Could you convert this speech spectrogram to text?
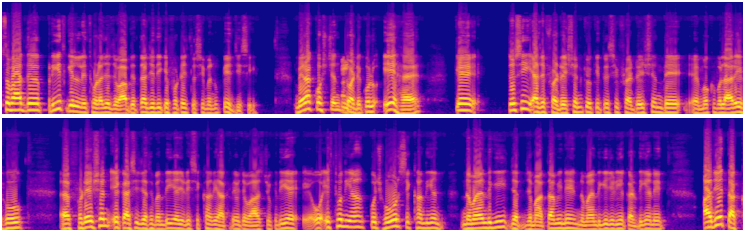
ਤੋਂ ਬਾਅਦ ਪ੍ਰੀਤ ਗਿੱਲ ਨੇ ਥੋੜਾ ਜਿਹਾ ਜਵਾਬ ਦਿੱਤਾ ਜਿਹਦੀ ਕਿ ਫੁਟੇਜ ਤੁਸੀਂ ਮੈਨੂੰ ਭੇਜੀ ਸੀ। ਮੇਰਾ ਕੁਐਸਚਨ ਤੁਹਾਡੇ ਕੋਲ ਇਹ ਹੈ ਕਿ ਤੁਸੀਂ ਐਜ਼ ਅ ਫੈਡਰੇਸ਼ਨ ਕਿਉਂਕਿ ਤੁਸੀਂ ਫੈਡਰੇਸ਼ਨ ਦੇ ਮੁੱਖ ਬੁਲਾਰੇ ਹੋ ਫੈਡਰੇਸ਼ਨ ਇੱਕ ਐਸੀ ਜਥੇਬੰਦੀ ਹੈ ਜਿਹੜੀ ਸਿੱਖਾਂ ਦੇ ਹੱਕ ਦੇ ਵਿੱਚ ਆਵਾਜ਼ ਚੁੱਕਦੀ ਹੈ। ਉਹ ਇੱਥੋਂ ਦੀਆਂ ਕੁਝ ਹੋਰ ਸਿੱਖਾਂ ਦੀਆਂ ਨੁਮਾਇੰਦਗੀ ਜ- ਜਮਾਤਾਂ ਵੀ ਨੇ, ਨੁਮਾਇੰਦਗੀ ਜਿਹੜੀਆਂ ਕਰਦੀਆਂ ਨੇ। ਅਜੇ ਤੱਕ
